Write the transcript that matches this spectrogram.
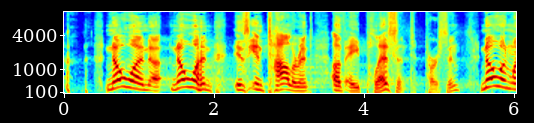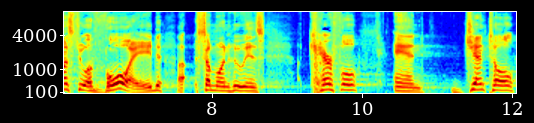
No one, uh, no one is intolerant of a pleasant person. No one wants to avoid uh, someone who is careful and gentle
